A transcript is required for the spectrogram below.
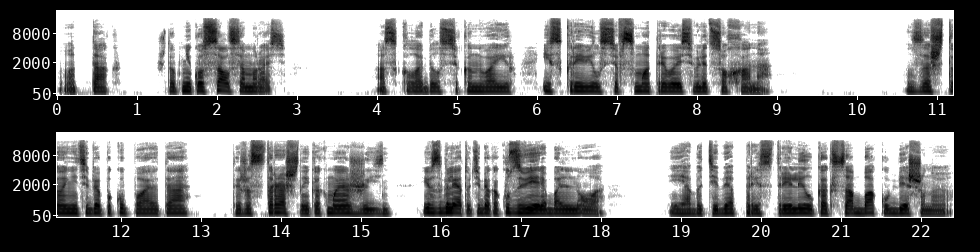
Вот так, чтоб не кусался мразь. Осклабился конвоир, и скривился, всматриваясь в лицо хана. «За что они тебя покупают, а? Ты же страшный, как моя жизнь, и взгляд у тебя, как у зверя больного. Я бы тебя пристрелил, как собаку бешеную.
